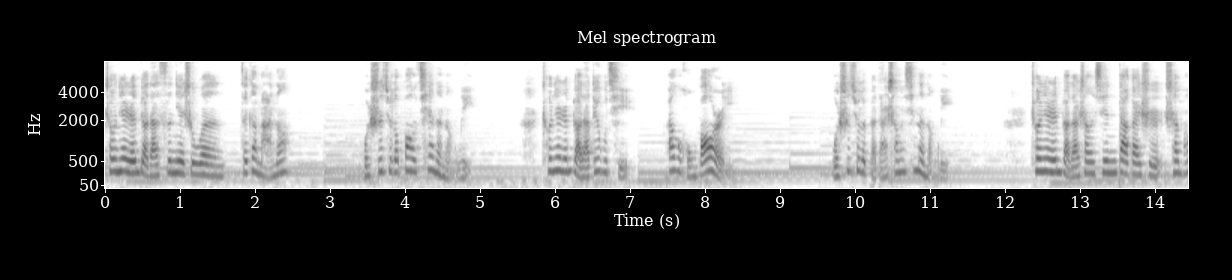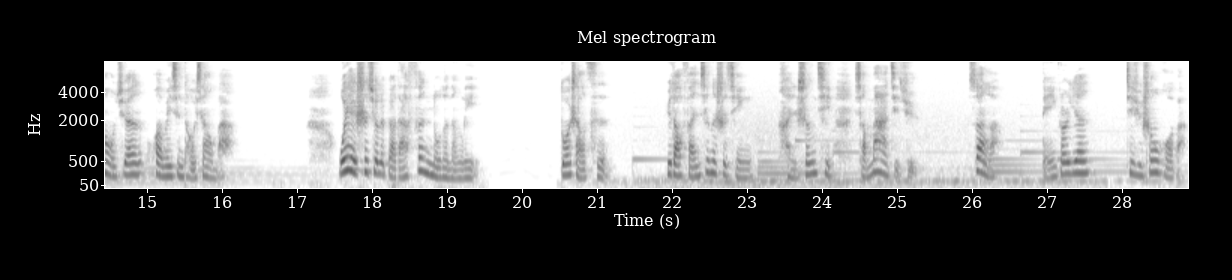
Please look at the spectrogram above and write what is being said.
成年人表达思念是问在干嘛呢？我失去了抱歉的能力。成年人表达对不起，发个红包而已。我失去了表达伤心的能力。成年人表达伤心大概是删朋友圈、换微信头像吧。我也失去了表达愤怒的能力。多少次遇到烦心的事情，很生气，想骂几句，算了，点一根烟，继续生活吧。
